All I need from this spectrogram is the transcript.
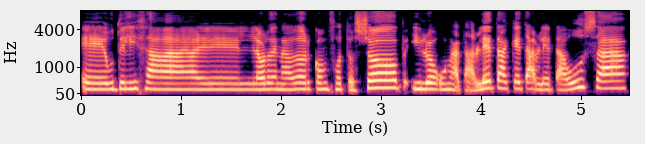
eh, utiliza el ordenador con Photoshop y luego una tableta, ¿qué tableta usa?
